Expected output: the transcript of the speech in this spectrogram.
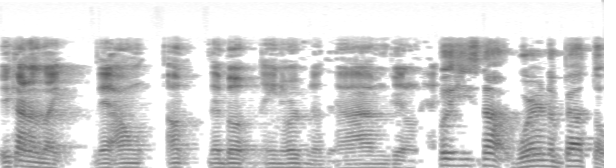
It's kind of like that. I don't. I'm, that belt ain't worth nothing. I'm good on that. But he's not worrying about the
